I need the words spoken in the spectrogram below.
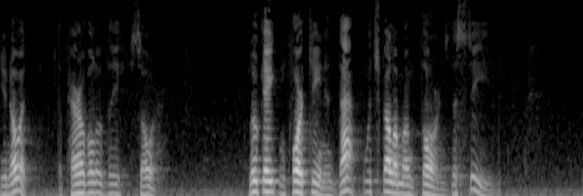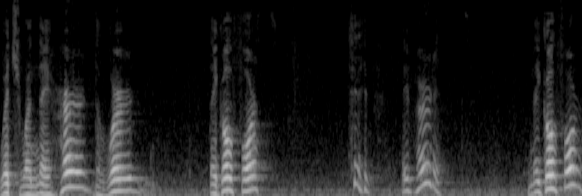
You know it, parable of the sower. Luke 8 and 14, and that which fell among thorns, the seed, which when they heard the word, they go forth. They've heard it. And they go forth.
